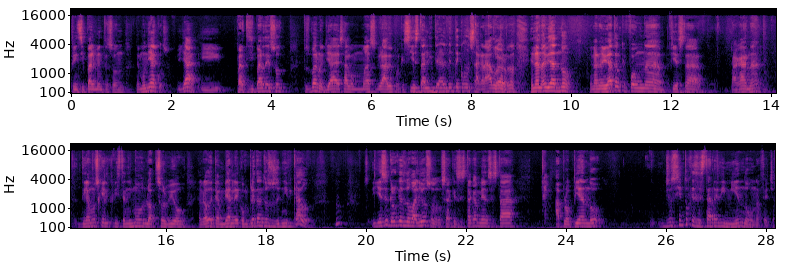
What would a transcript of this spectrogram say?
principalmente son demoníacos. Y ya, y participar de eso, pues bueno, ya es algo más grave porque sí está literalmente consagrado. en la Navidad no. En la Navidad, aunque fue una fiesta pagana, digamos que el cristianismo lo absorbió al grado de cambiarle completamente su significado. Y eso creo que es lo valioso, o sea, que se está cambiando, se está apropiando yo siento que se está redimiendo una fecha.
